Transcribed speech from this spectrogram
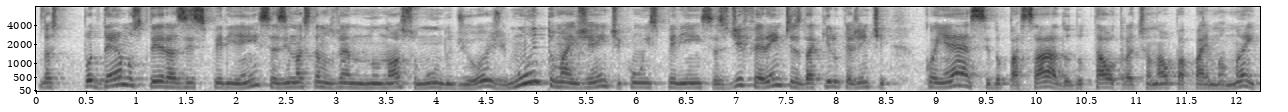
nós podemos ter as experiências, e nós estamos vendo no nosso mundo de hoje muito mais gente com experiências diferentes daquilo que a gente conhece do passado, do tal tradicional papai e mamãe,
